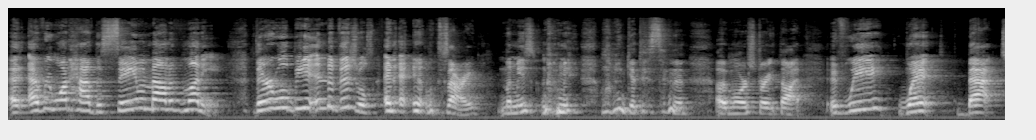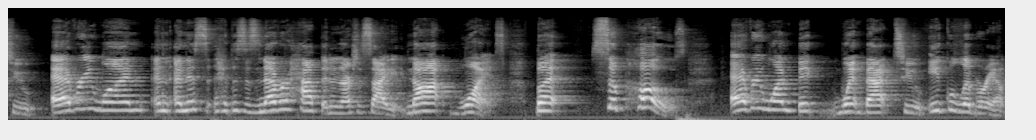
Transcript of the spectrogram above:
and everyone had the same amount of money, There will be individuals, and, and sorry, let me let me let me get this in a, a, more straight thought. If we went back to everyone, and and this this has never happened in our society, not once, but suppose everyone big, went back to equilibrium,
